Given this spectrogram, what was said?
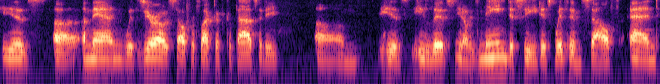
He is uh, a man with zero self-reflective capacity. Um, his he lives, you know, his main deceit is with himself. And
